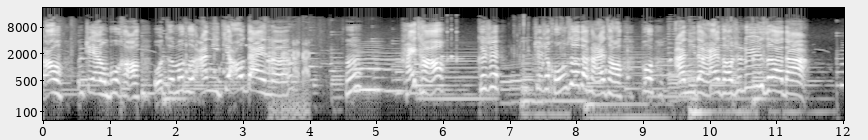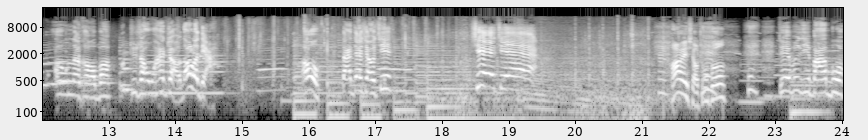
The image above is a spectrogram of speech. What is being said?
哦，这样不好，我怎么和安妮交代呢？嗯，海草，可是这是红色的海草，不，安妮的海草是绿色的。哦，那好吧，至少我还找到了点儿。哦，大家小心，谢谢。嗨，小冲锋，对不起，巴布，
